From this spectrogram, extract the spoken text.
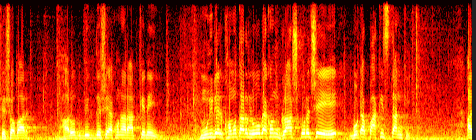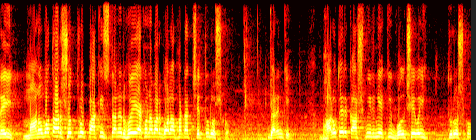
সেসব আর ভারত বিদ্বেষে এখন আর আটকে নেই। মুনিরের ক্ষমতার লোভ এখন গ্রাস করেছে গোটা পাকিস্তানকে আর এই মানবতার শত্রু পাকিস্তানের হয়ে এখন আবার গলা ফাটাচ্ছে তুরস্ক। জানেন কি? ভারতের কাশ্মীর নিয়ে কি বলছে ওই তুরস্ক?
